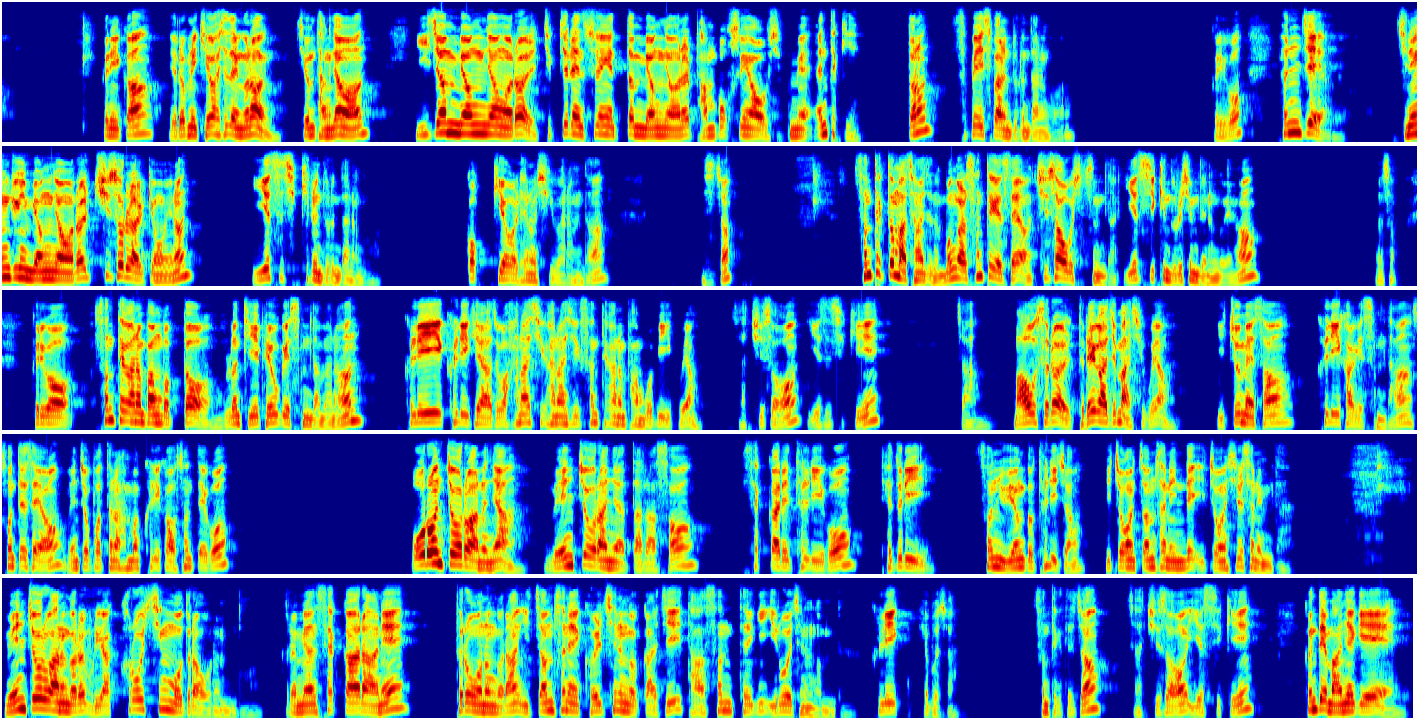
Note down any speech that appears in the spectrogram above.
그러니까 여러분이 기억하셔야 되는 거는 지금 당장은 이전 명령어를 직전에 수행했던 명령어를 반복 수행하고 싶으면 엔터키 또는 스페이스바를 누른다는 거. 그리고 현재 진행 중인 명령어를 취소를 할 경우에는 ESC 키를 누른다는 거. 꼭 기억을 해 놓으시기 바랍니다. 아시죠? 선택도 마찬가지입니다. 뭔가를 선택했어요. 취소하고 싶습니다. ESC 키 누르시면 되는 거예요. 그래서 그리고 선택하는 방법도 물론 뒤에 배우겠습니다만은 클릭 클릭 해 가지고 하나씩 하나씩 선택하는 방법이 있고요. 자, 취소, ESC키. 자, 마우스를 드래그하지 마시고요. 이쯤에서 클릭하겠습니다. 손 떼세요. 왼쪽 버튼을 한번 클릭하고 손 떼고 오른쪽으로 하느냐 왼쪽으로 하느냐에 따라서 색깔이 틀리고 테두리 선 유형도 틀리죠. 이쪽은 점선인데 이쪽은 실선입니다. 왼쪽으로 가는 것을 우리가 크로싱 모드라고 그럽니다. 그러면 색깔 안에 들어오는 거랑 이 점선에 걸치는 것까지 다 선택이 이루어지는 겁니다. 클릭해보죠. 선택되죠? 자, 취소, ES키. 근데 만약에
